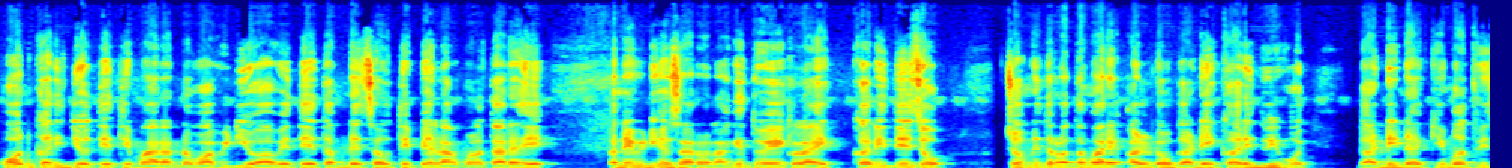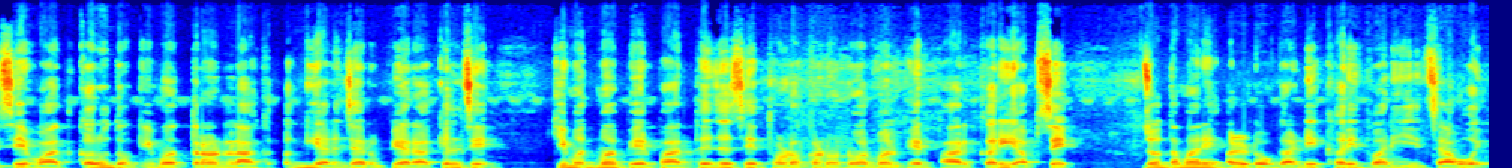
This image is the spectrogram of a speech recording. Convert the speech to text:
ઓન કરી દો તેથી મારા નવા વીડિયો આવે તે તમને સૌથી પહેલાં મળતા રહે અને વીડિયો સારો લાગે તો એક લાઇક કરી દેજો. જો મિત્રો, તમારે અલ્ટો ગાડી ખરીદવી હોય, ગાડીના કિંમત વિશે વાત કરું, તો કિંમત ત્રણ લાખ અગિયાર હજાર રૂપિયા રાખેલ છે. કિંમતમાં ફેરફાર થઈ જશે, થોડો ઘણો નોર્મલ ફેરફાર કરી આપશે. જો તમારે અલ્ટો ગાડી ખરીદવાની ઈચ્છા હોય,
